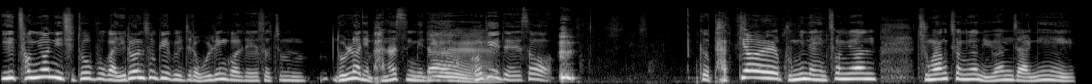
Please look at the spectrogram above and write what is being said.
이 청년이 지도부가 이런 소개 글들을 올린 것에 대해서 좀 논란이 많았습니다. 예. 거기에 대해서 그 박결 국민의힘 청년 중앙청년 위원장이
